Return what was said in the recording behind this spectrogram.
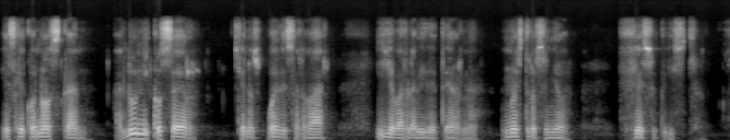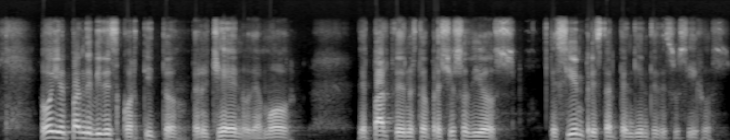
es que conozcan al único ser que nos puede salvar y llevar la vida eterna, nuestro Señor Jesucristo. Hoy el pan de vida es cortito, pero lleno de amor, de parte de nuestro precioso Dios, que siempre está pendiente de sus hijos.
